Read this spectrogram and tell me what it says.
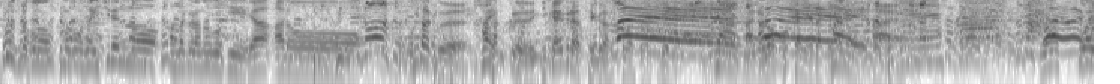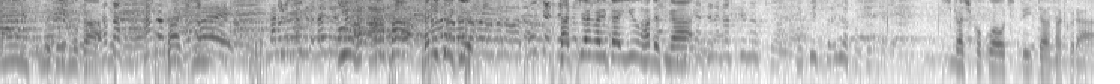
どうですかこの熊久保さん一連の朝倉の動き。いやあのー、おそらくタはい。ックル2回ぐらいはテイクダウンしてますからすでに。あのロープつかみがなくはい。はいいやここは優位に進めているのか。しかしユンハあさあ打撃をいく。立ち上がりたいユンハですが。しかしここは落ち着いて朝倉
